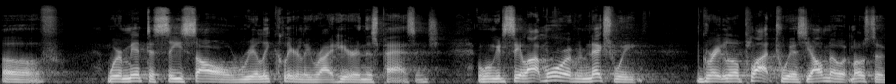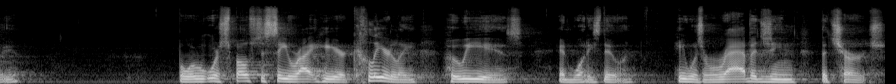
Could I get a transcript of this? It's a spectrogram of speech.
of. We're meant to see Saul really clearly right here in this passage. And we're going to see a lot more of him next week. Great little plot twist. Y'all know it, most of you. But we're supposed to see right here clearly who he is and what he's doing. He was ravaging the church,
